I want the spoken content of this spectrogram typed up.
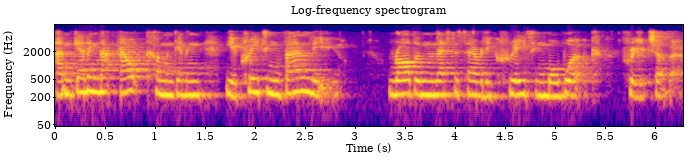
and getting that outcome and getting you know, creating value rather than necessarily creating more work for each other.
